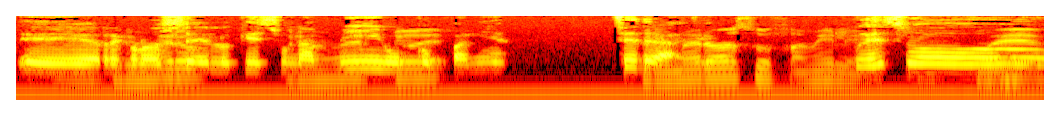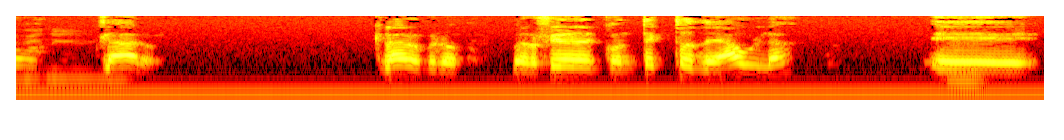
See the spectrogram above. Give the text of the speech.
eh, Primero- reconocer lo que es un amigo, un compañero, etcétera. Primero a su familia. Eso, Después claro, claro, pero me refiero en el contexto de aula. Eh,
